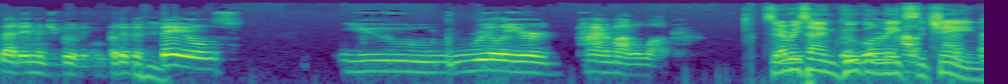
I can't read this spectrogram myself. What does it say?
that image booting. But if it mm-hmm. fails, you really are kind of out of luck. So every time Google makes a change.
